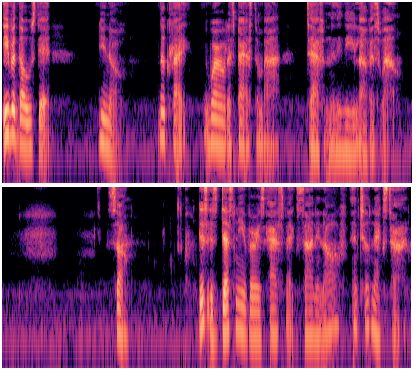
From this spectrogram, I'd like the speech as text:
Even those that, you know, look like the world has passed them by definitely need love as well. So, this is Destiny in Various Aspects signing off. Until next time.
